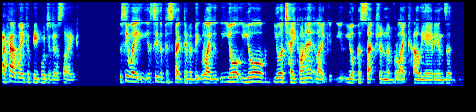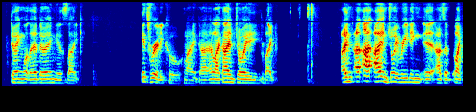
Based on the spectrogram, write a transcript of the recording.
I I can't wait for people to just like see where you see the perspective of the like your your your take on it, like your perception of like how the aliens are doing what they're doing is like it's really cool. Like I like I enjoy like I, I, I enjoy reading it as a like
